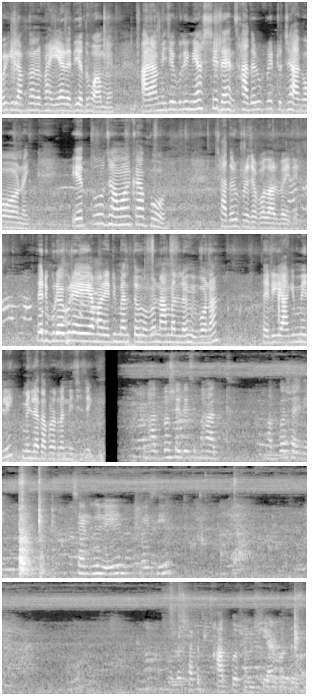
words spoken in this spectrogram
ওইগুলি আপনার ভাইয়ারা দিয়ে ধোয়ামো। আর আমি যেগুলি নিয়ে আসছি দেখেন ছাদের উপরে একটু জাগাও নাই। এত জামা কাপড় ছাদের উপরে যাব আর বাইরে। তাই বুড়া বুড়া এই আমার এটি মেলতে হবে না মেললে হইব না। তাই আগে মেলি মিললে তারপর আল্লাহ নিচে যাই। ভাত বসাই দিয়েছি ভাত। ভাত বসাই দিই। সেগুলি রয়েছি। সাথে ভাত বসানো শেয়ার করতেছি।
